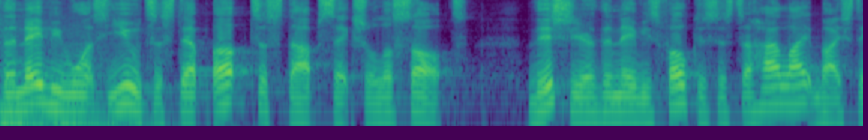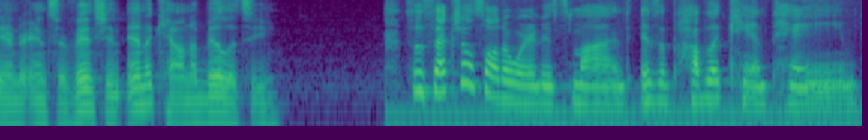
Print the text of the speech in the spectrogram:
The Navy wants you to step up to stop sexual assault. This year, the Navy's focus is to highlight bystander intervention and accountability. So Sexual Assault Awareness Month is a public campaign.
